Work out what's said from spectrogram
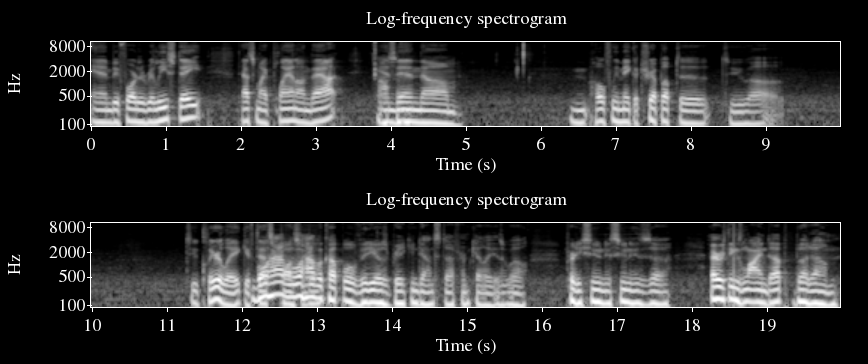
And before the release date, that's my plan on that. And then um, hopefully make a trip up to to uh, to Clear Lake if We'll that's have possible. we'll have a couple of videos breaking down stuff from Kelly as well, pretty soon. As soon as uh, everything's lined up, but um,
